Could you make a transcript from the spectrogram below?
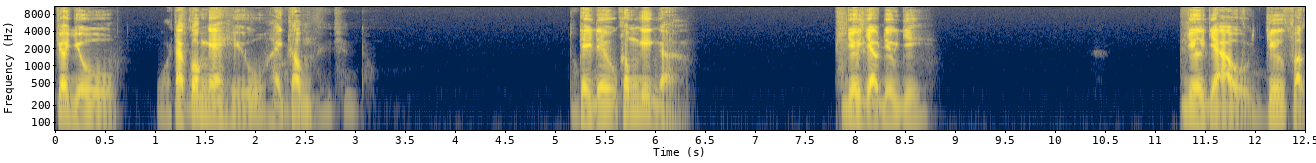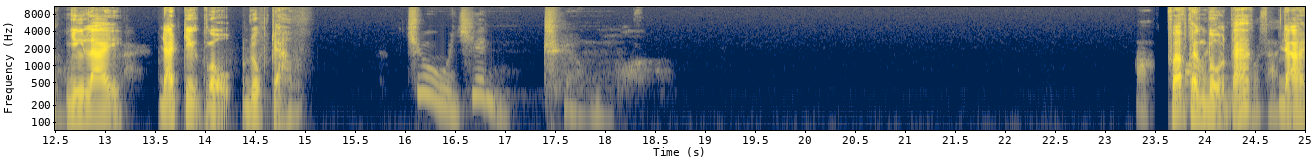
Cho dù ta có nghe hiểu hay không? thì đều không nghi ngờ. dựa vào điều gì? Dựa vào chư phật như lai đã triệt ngộ rốt ráo. pháp thân bồ tát đã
